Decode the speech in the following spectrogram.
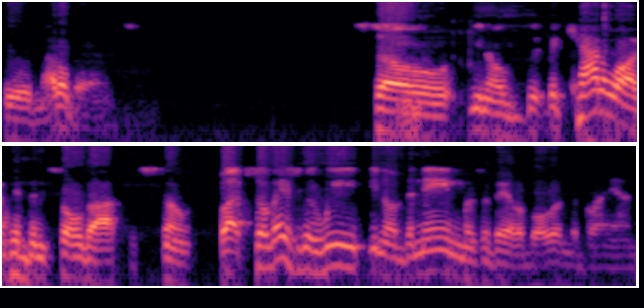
cool metal bands. So you know, the, the catalog had been sold off to Sony, but so basically, we, you know, the name was available in the brand.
